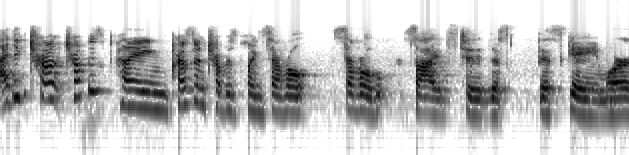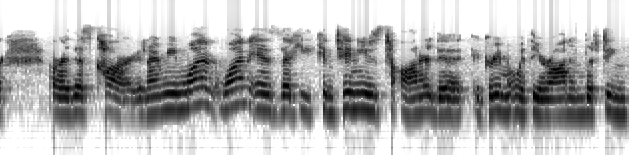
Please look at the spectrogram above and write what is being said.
I think Trump, Trump is playing, President Trump is playing several several sides to this this game or or this card. And I mean one one is that he continues to honor the agreement with Iran and lifting,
